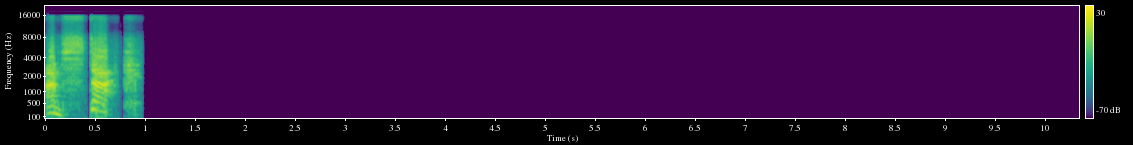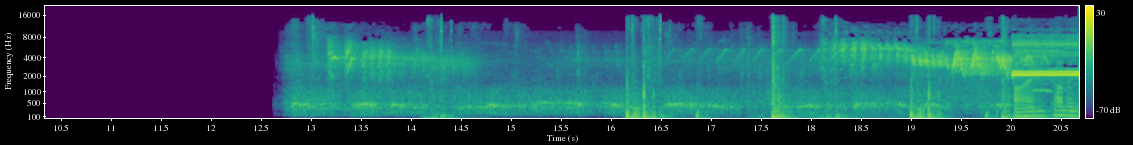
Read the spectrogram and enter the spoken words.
I'm stuck! I'm coming.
